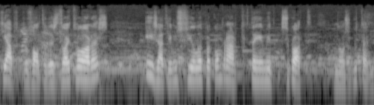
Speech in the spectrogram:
que abre por volta das 18 horas, e já temos fila para comprar, porque têm medo que esgote, não esgotando.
